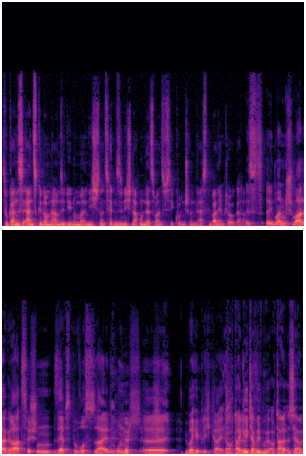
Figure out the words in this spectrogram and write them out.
so ganz ernst genommen haben sie die Nummer nicht, sonst hätten sie nicht nach 120 Sekunden schon den ersten Ball im Tor gehabt. Es ist immer ein schmaler Grad zwischen Selbstbewusstsein und äh, Überheblichkeit. Ja, auch da gilt ja, auch da ist ja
